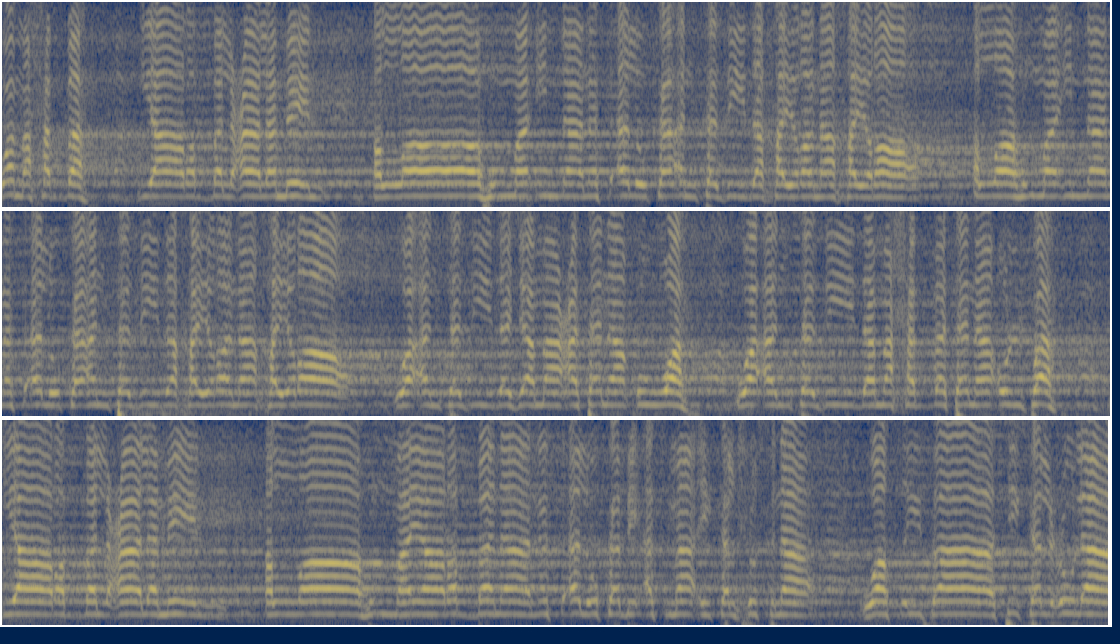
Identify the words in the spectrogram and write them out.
ومحبة. يا رب العالمين اللهم إنا نسألك أن تزيد خيرنا خيرا. اللهم إنا نسألك أن تزيد خيرنا خيرا. وأن تزيد جماعتنا قوة. وأن تزيد محبتنا ألفة. يا رب العالمين. اللهم يا ربنا نسألك بأسمائك الحسنى وصفاتك العلى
